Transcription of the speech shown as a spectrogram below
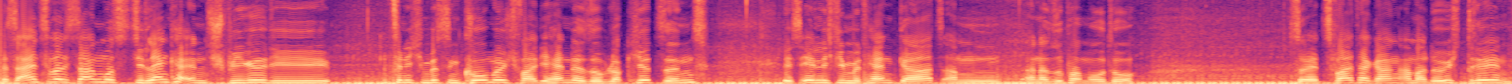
Das Einzige, was ich sagen muss, die Lenkerendspiegel, die finde ich ein bisschen komisch, weil die Hände so blockiert sind. Ist ähnlich wie mit Handguards an der Supermoto. So, jetzt zweiter Gang, einmal durchdrehen.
